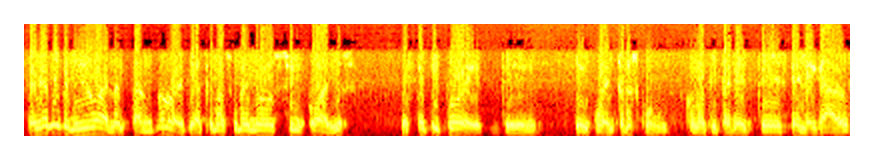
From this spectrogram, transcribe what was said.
Pues hemos venido adelantando desde hace más o menos cinco años este tipo de, encuentros con, los diferentes delegados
